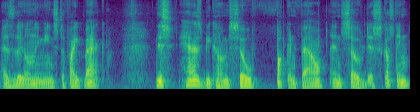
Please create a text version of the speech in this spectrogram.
as the only means to fight back. This has become so fucking foul and so disgusting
